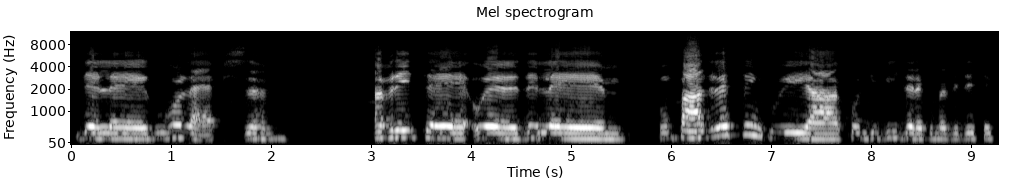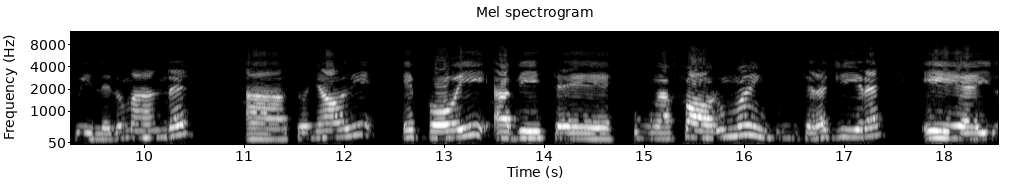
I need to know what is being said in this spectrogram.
delle Google Apps. Avrete eh, delle, un Padlet in cui a condividere, come vedete qui, le domande a Tognoli e poi avete un forum in cui interagire e il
